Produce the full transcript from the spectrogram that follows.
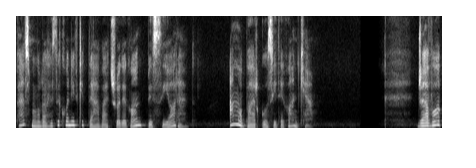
پس ملاحظه کنید که دعوت شدگان بسیارند اما برگزیدگان کم. جواب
